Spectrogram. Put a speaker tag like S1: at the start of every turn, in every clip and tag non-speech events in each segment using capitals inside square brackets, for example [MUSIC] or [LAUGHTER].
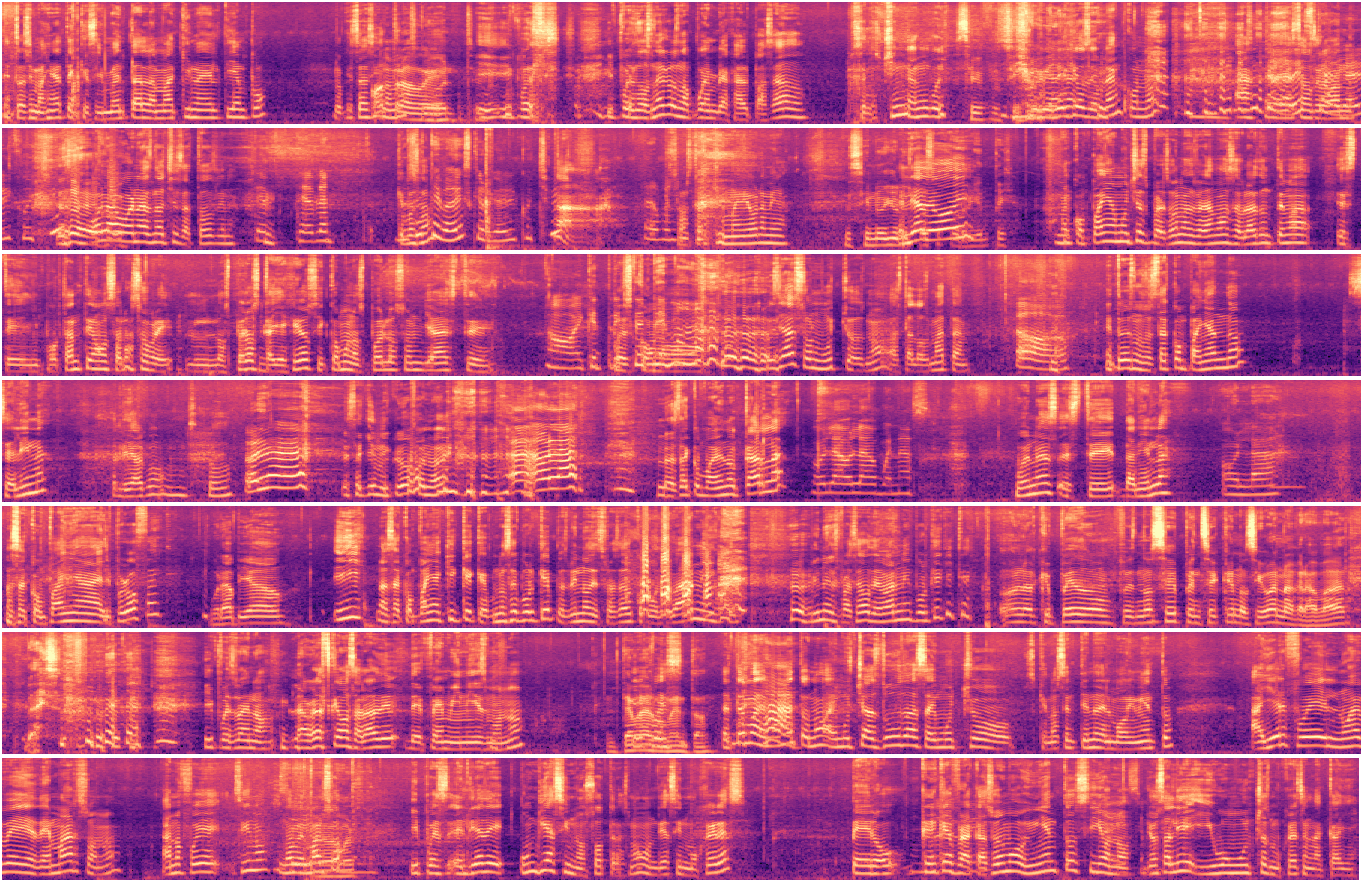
S1: Entonces imagínate que se inventa la máquina del tiempo, lo que está haciendo.
S2: Otra,
S1: ¿no?
S2: güey.
S1: Y, y pues, y pues los negros no pueden viajar al pasado. Se los chingan, güey.
S2: Sí, pues sí.
S1: Privilegios de blanco, ¿no? [LAUGHS] Ah,
S3: ¿No se te
S1: ya estamos grabando.
S3: descargar el coche?
S1: Hola, buenas noches a todos, mira.
S3: Te, te hablan.
S1: ¿Qué
S3: ¿No
S1: pasó?
S3: te va a descargar el coche?
S1: Nah,
S3: Ah, bueno.
S1: vamos a estar aquí media hora, mira.
S2: Si no, yo
S1: El día de hoy-
S2: corriente.
S1: Me acompañan muchas personas, ¿verdad? Vamos a hablar de un tema este, importante. Vamos a hablar sobre los perros callejeros y cómo los pueblos son ya, este,
S3: Ay, qué
S1: pues
S3: triste
S1: como,
S3: tema. [LAUGHS]
S1: pues ya son [LAUGHS] muchos, ¿no? Hasta los matan.
S3: Oh.
S1: Entonces nos está acompañando Celina. ¿Salí algo? Un saludo.
S3: Hola.
S1: Está aquí el micrófono, ¿eh? [LAUGHS]
S3: Ah, hola.
S1: Nos está acompañando Carla.
S3: Hola, hola, buenas.
S1: Buenas, este, Daniela.
S3: Hola.
S1: Nos acompaña el profe.
S2: What up, yo?
S1: Y nos acompaña Kike, que no sé por qué, pues vino disfrazado como de Barney, güey. [LAUGHS] Vino disfrazado de Barney. ¿Por qué, Kike?
S2: Hola, ¿qué pedo? Pues no sé, pensé que nos iban a grabar. [LAUGHS]
S1: Y pues bueno, la verdad es que vamos a hablar de, de feminismo, ¿no?
S4: El tema
S1: Y,
S4: del
S1: pues,
S4: momento.
S1: El tema del momento, ¿no? Hay muchas dudas, hay mucho pues, que no se entiende del movimiento. Ayer fue el 9 de marzo, ¿no? Ah, no fue, sí, ¿no? 9 de marzo.
S2: 9 de marzo.
S1: Y pues el día de, un día sin nosotras, ¿no? Un día sin mujeres. Pero, ¿creen que fracasó el movimiento, sí o no? Yo salí y hubo muchas mujeres en la calle.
